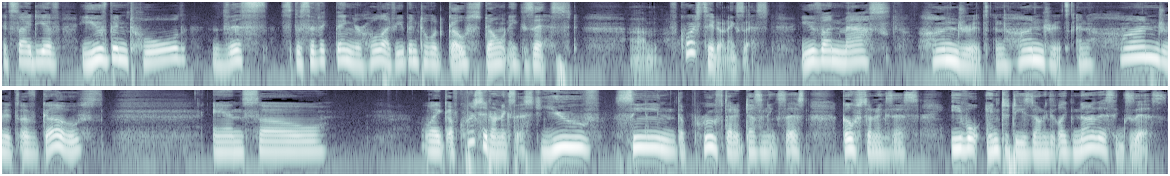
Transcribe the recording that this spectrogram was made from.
it's the idea of you've been told this specific thing your whole life. You've been told ghosts don't exist. Um, of course, they don't exist. You've unmasked hundreds and hundreds and hundreds of ghosts. And so, like, of course, they don't exist. You've seen the proof that it doesn't exist. Ghosts don't exist. Evil entities don't exist. Like, none of this exists.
